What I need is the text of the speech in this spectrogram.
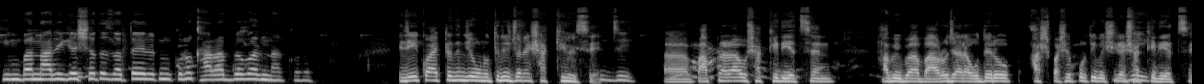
কিংবা নারীদের সাথে যাতে এরকম কোনো খারাপ ব্যবহার না করে। এই যে কয়েকটা দিন যে উনত্রিশ জনের সাক্ষী হয়েছে আপনারাও সাক্ষী দিয়েছেন হাবিবা বা আরও যারা ওদেরও আশপাশের প্রতিবেশীরা সাক্ষী দিয়েছে।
